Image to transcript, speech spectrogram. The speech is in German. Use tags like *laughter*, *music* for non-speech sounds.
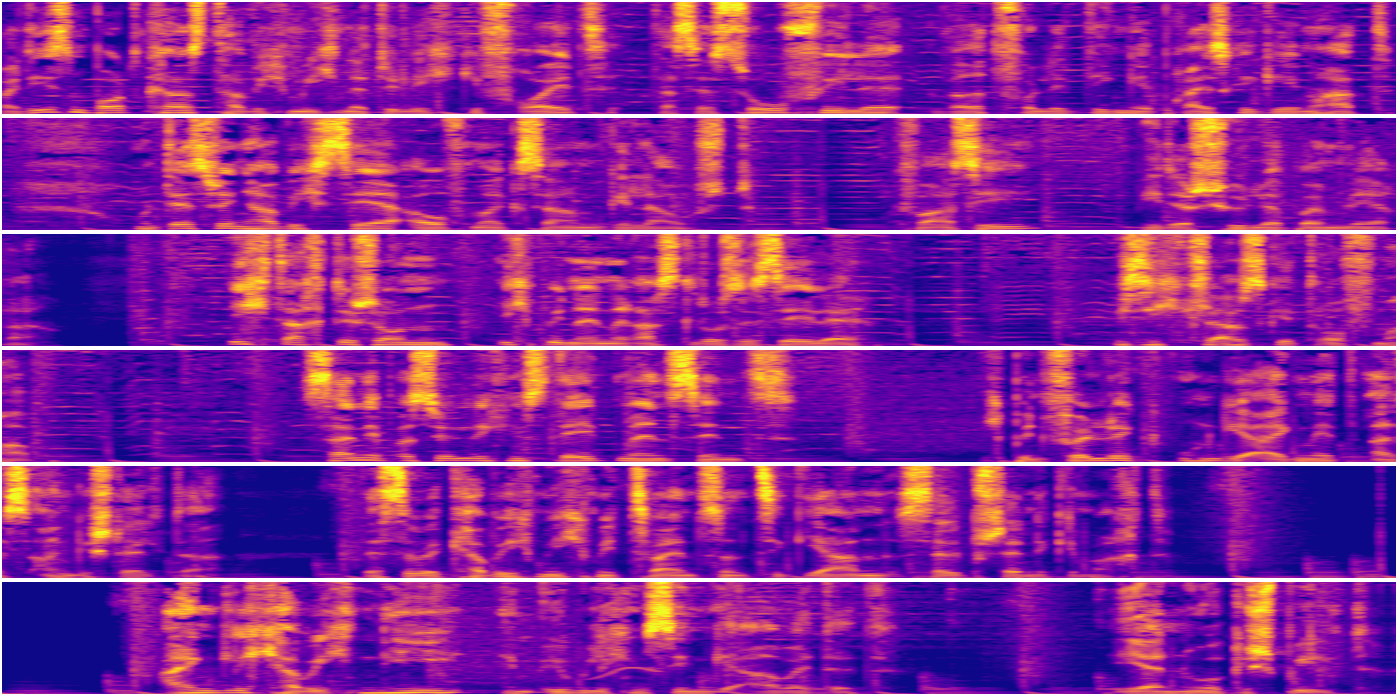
Bei diesem Podcast habe ich mich natürlich gefreut, dass er so viele wertvolle Dinge preisgegeben hat und deswegen habe ich sehr aufmerksam gelauscht. Quasi wie der Schüler beim Lehrer. Ich dachte schon, ich bin eine rastlose Seele, bis ich Klaus getroffen habe. Seine persönlichen Statements sind, ich bin völlig ungeeignet als Angestellter – Deshalb habe ich mich mit 22 Jahren selbstständig gemacht. Eigentlich habe ich nie im üblichen Sinn gearbeitet, eher nur gespielt.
